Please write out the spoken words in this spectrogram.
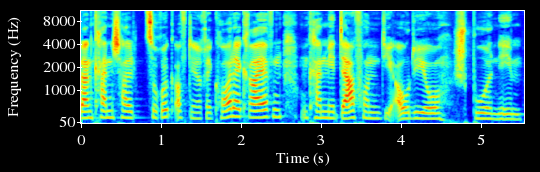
dann kann ich halt zurück auf den Rekorder greifen und kann mir davon die Audiospur nehmen.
